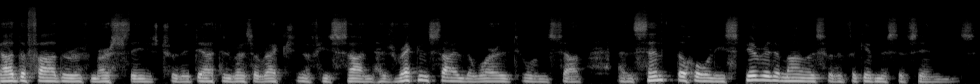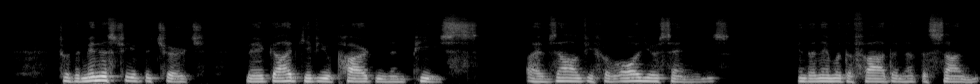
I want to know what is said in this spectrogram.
God the Father of mercies, through the death and resurrection of his Son, has reconciled the world to himself and sent the Holy Spirit among us for the forgiveness of sins. Through the ministry of the church, may God give you pardon and peace. I absolve you from all your sins. In the name of the Father and of the Son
